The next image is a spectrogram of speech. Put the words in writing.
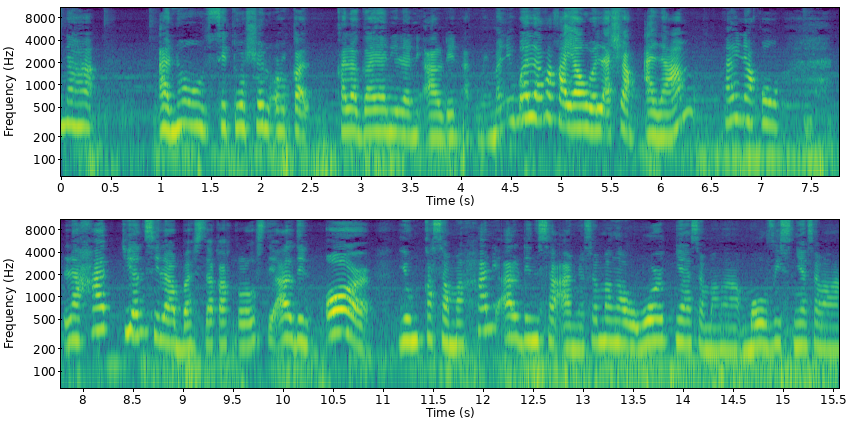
na ano, sitwasyon or kal- kalagayan nila ni Alden at Maine. Maniwala ka kaya wala siyang alam? Ay nako, lahat yan sila basta ka-close ni Alden or yung kasamahan ni Alden sa ano sa mga work niya, sa mga movies niya, sa mga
